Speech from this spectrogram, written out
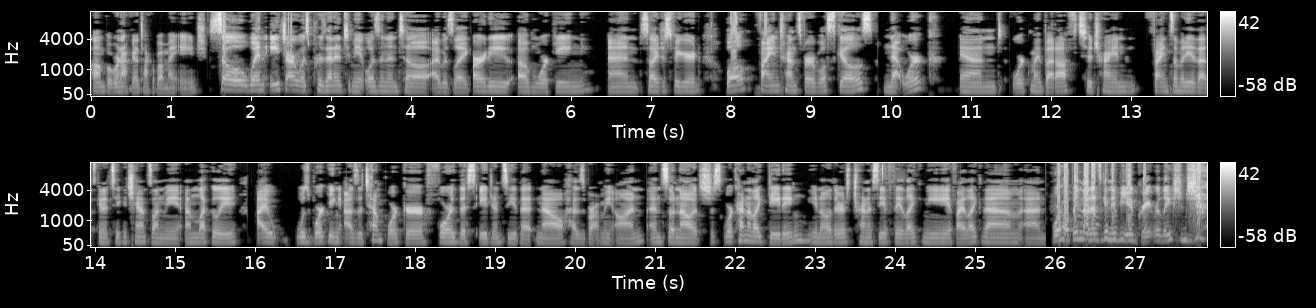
Um, but we're not going to talk about my age. So when HR was presented to me, it wasn't until I was like already um, working. And so I just figured, well, find transferable skills, network, and work my butt off to try and find somebody that's going to take a chance on me. And luckily, I was working as a temp worker for this agency that now has brought me on. And so now it's just, we're kind of like dating, you know, they're trying to see if they like me, if I like them. And we're hoping that it's going to be a great relationship.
